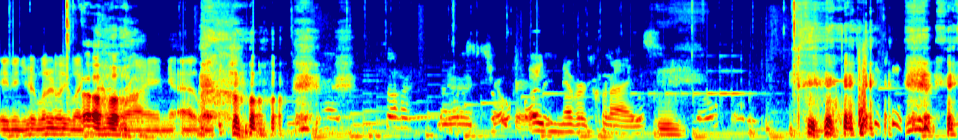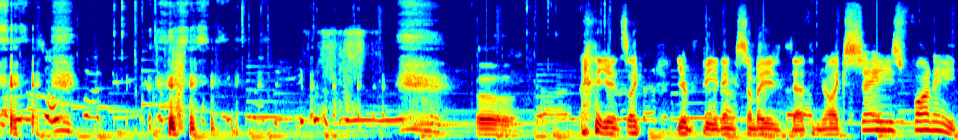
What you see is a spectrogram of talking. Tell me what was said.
Aiden, you're literally like Oh. crying at like. Sorry, You're a so He Joker. Oh, never cries. Mm. oh. it's like you're beating somebody to death, and you're like, say he's funny,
